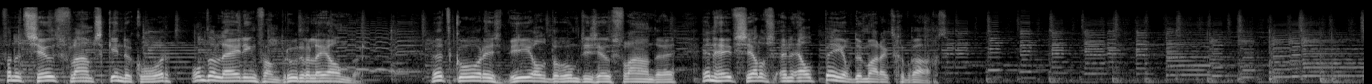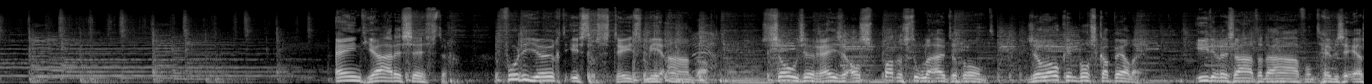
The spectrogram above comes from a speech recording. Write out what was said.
van het Zeeuws-Vlaams kinderkoor onder leiding van broeder Leander. Het koor is wereldberoemd in Zeeuws-Vlaanderen en heeft zelfs een LP op de markt gebracht. Eind jaren 60. Voor de jeugd is er steeds meer aandacht. Sozen reizen als paddenstoelen uit de grond. Zo ook in Boskapelle. Iedere zaterdagavond hebben ze er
